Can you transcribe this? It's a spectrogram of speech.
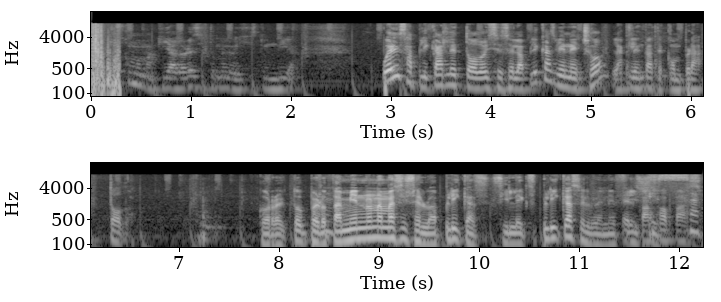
nosotros como maquilladores, y tú me lo dijiste un día, puedes aplicarle todo y si se lo aplicas bien hecho, la clienta te compra todo. Correcto, pero también no nada más si se lo aplicas, si le explicas el El beneficio. paso a paso.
